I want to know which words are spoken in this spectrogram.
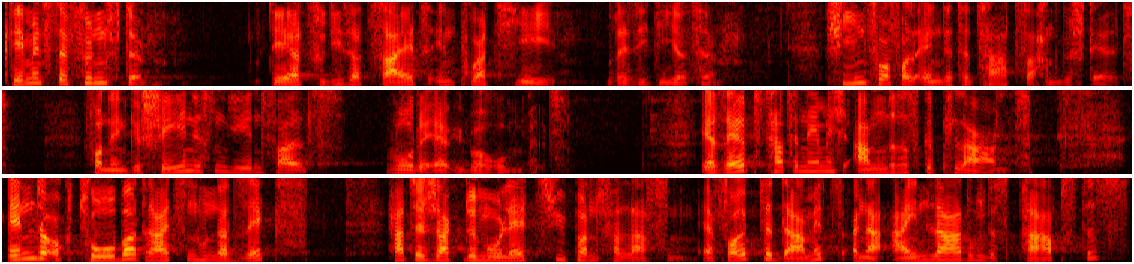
Clemens V., der zu dieser Zeit in Poitiers residierte, schien vor vollendete Tatsachen gestellt. Von den Geschehnissen jedenfalls wurde er überrumpelt. Er selbst hatte nämlich anderes geplant. Ende Oktober 1306 hatte Jacques de Molay Zypern verlassen. Er folgte damit einer Einladung des Papstes,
